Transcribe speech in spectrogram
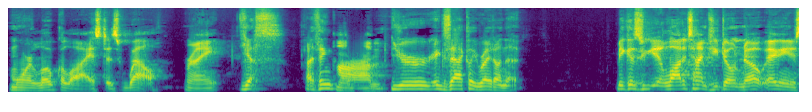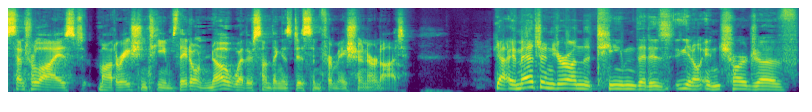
more localized as well, right? Yes. I think um, you're exactly right on that. Because a lot of times you don't know, I mean, centralized moderation teams, they don't know whether something is disinformation or not. Yeah. Imagine you're on the team that is, you know, in charge of,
